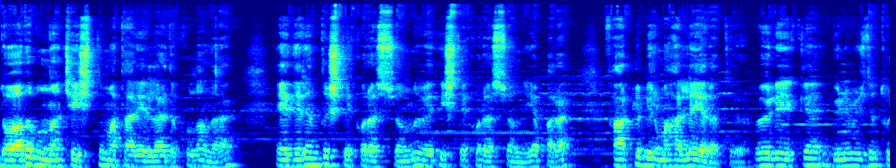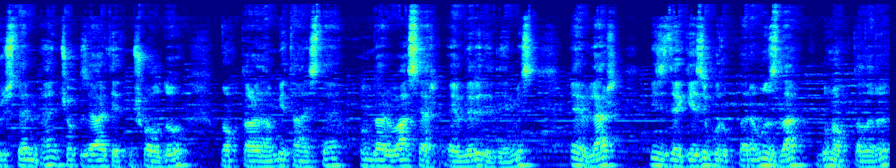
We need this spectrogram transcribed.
doğada bulunan çeşitli materyaller de kullanarak evlerin dış dekorasyonunu ve iç dekorasyonunu yaparak farklı bir mahalle yaratıyor. Böylelikle günümüzde turistlerin en çok ziyaret etmiş olduğu noktalardan bir tanesi de Hundertwasser evleri dediğimiz evler. Biz de gezi gruplarımızla bu noktaları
